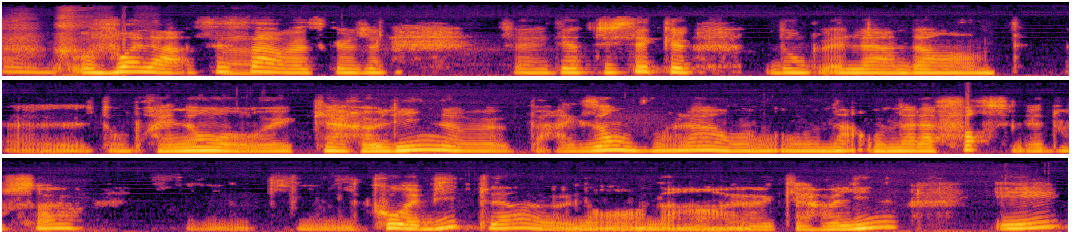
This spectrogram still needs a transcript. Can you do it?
voilà, c'est Ah. ça, parce que j'allais dire, tu sais que donc là dans euh, ton prénom euh, Caroline, euh, par exemple, voilà, on, on a on a la force et la douceur qui, qui cohabitent là dans, dans, Caroline et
